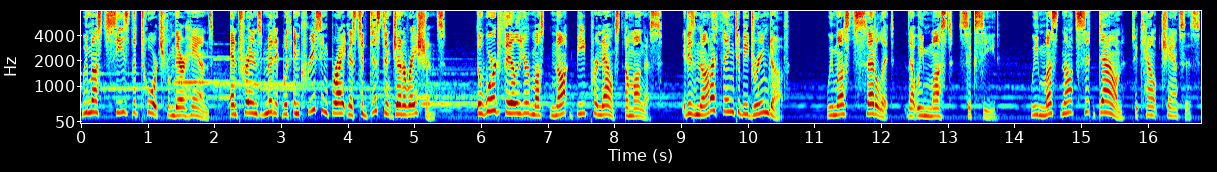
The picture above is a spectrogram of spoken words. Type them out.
We must seize the torch from their hands and transmit it with increasing brightness to distant generations. The word failure must not be pronounced among us. It is not a thing to be dreamed of. We must settle it that we must succeed. We must not sit down to count chances.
